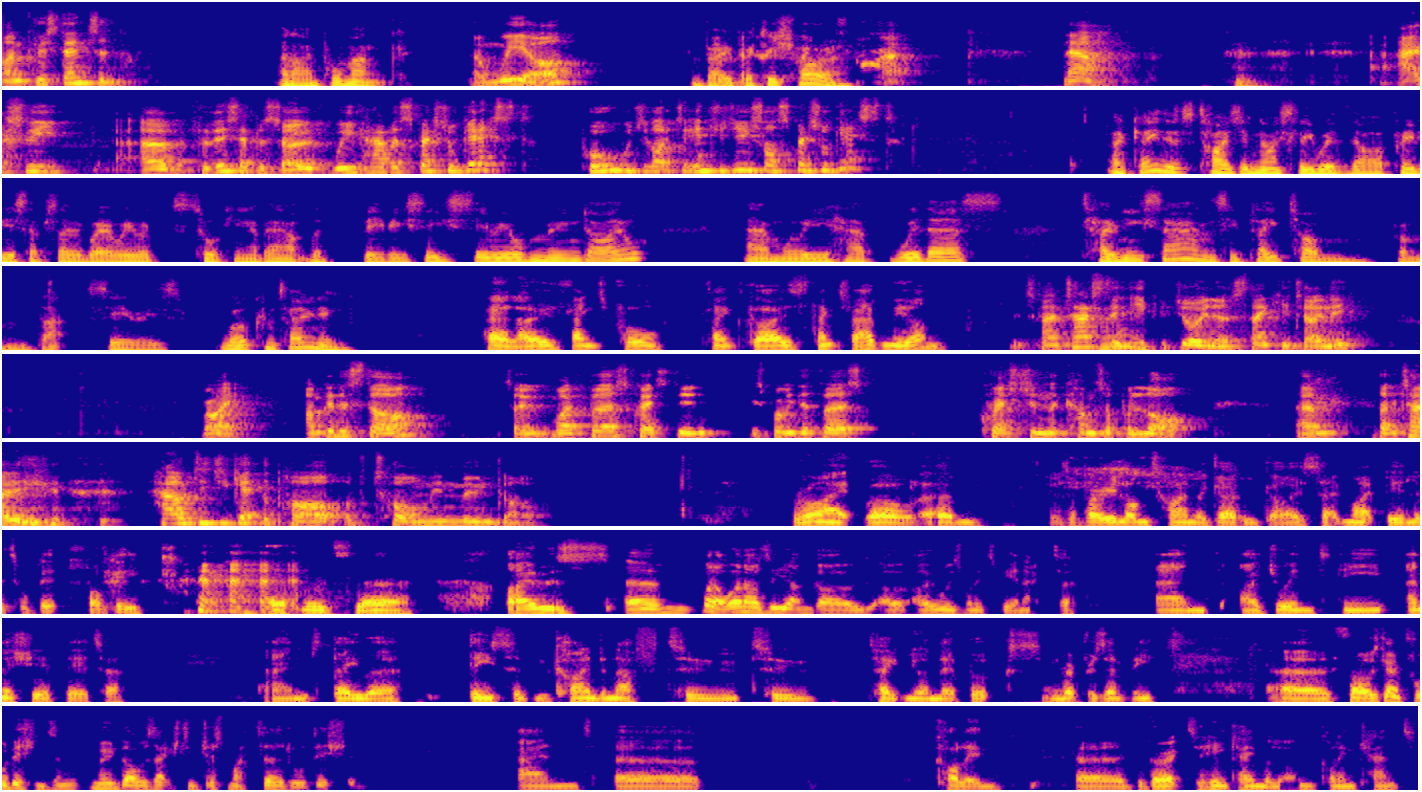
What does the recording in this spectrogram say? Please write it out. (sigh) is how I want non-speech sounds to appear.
I'm Chris Denton, And I'm Paul Monk. and we are Very British horror. Horror. Now, actually, uh, for this episode, we have a special guest. Paul, would you like to introduce our special guest? Okay, this ties in nicely with our previous episode where we were talking about the BBC serial Moondial. And we have with us Tony Sands, who played Tom from that series. Welcome, Tony. Hello, thanks, Paul. Thanks, guys. Thanks for having me on. It's fantastic that you could join us. Thank you, Tony. Right, I'm going to start. So, my first question is probably the first question that comes up a lot. Um, so, Tony, (laughs) how did you get the part of Tom in Moondial? Right, well, um, it was a very long time ago, guys, so it might be a little bit foggy. (laughs) it was, uh, I was, um, well, when I was a young guy, I, was, I, I always wanted to be an actor. And I joined the Anna Scher Theatre, and they were decent and kind enough to to take me on their books and represent me. Uh, so I was going for auditions, and Moondial was actually just my third audition. And uh, Colin, uh, the director, he came along, Colin Cant,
